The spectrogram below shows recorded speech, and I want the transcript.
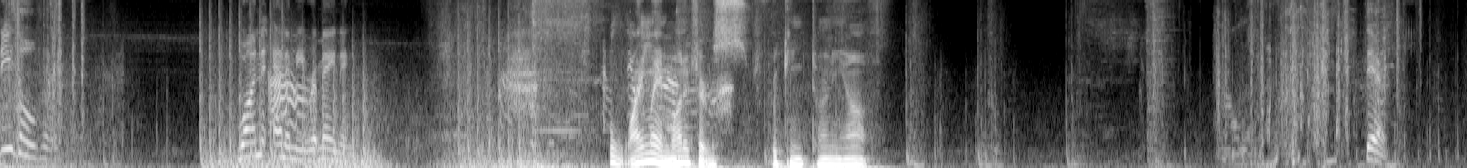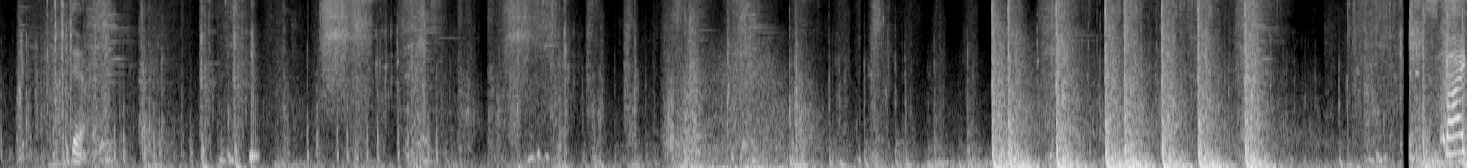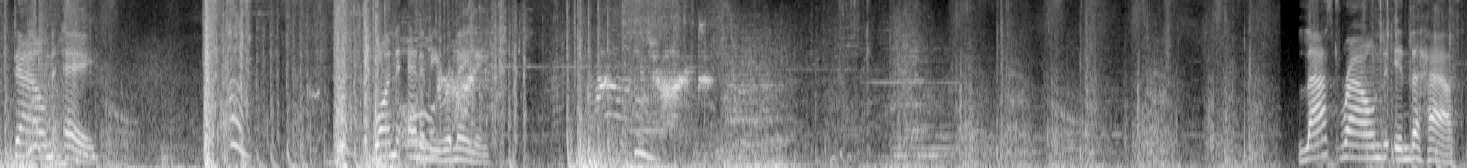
Party's over. One enemy remaining. Oh, why my monitor is freaking turning off? There. There. Spike down A. One enemy remaining. Last round in the half.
